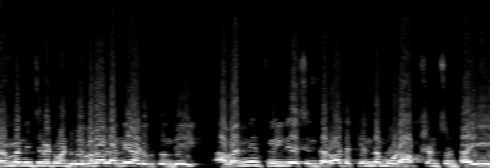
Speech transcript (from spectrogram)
సంబంధించినటువంటి వివరాలన్నీ అడుగుతుంది. అవన్నీ ఫిల్ చేసిన తర్వాత కింద మూడు ఆప్షన్స్ ఉంటాయి.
